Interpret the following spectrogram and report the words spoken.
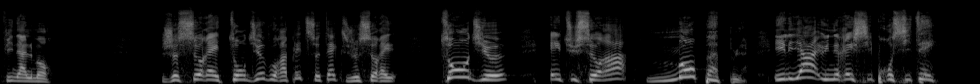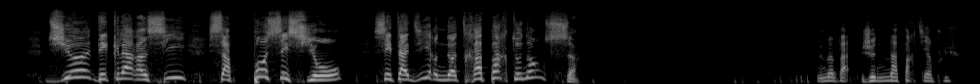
finalement. Je serai ton Dieu, vous vous rappelez de ce texte, je serai ton Dieu et tu seras mon peuple. Il y a une réciprocité. Dieu déclare ainsi sa possession, c'est-à-dire notre appartenance. Je ne m'appartiens plus.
